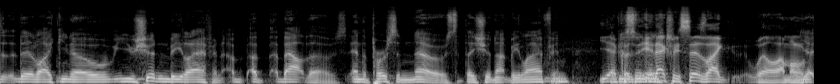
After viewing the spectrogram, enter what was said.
them they're like, you know, you shouldn't be laughing ab- ab- about those, and the person knows that they should not be laughing. Yeah, because it this? actually says like, well, I'm gonna Yeah,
